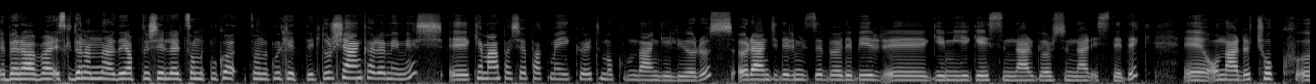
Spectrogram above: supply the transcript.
e, beraber eski dönemlerde yaptığı şeyleri tanıklık, tanıklık ettik. Durşen Karamemiş, e, Kemalpaşa Pakma İlköğretim Okulu'ndan geliyoruz. Öğrencilerimize böyle bir e, gemiyi gezsinler, görsünler istedik. E, onlar da çok e,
